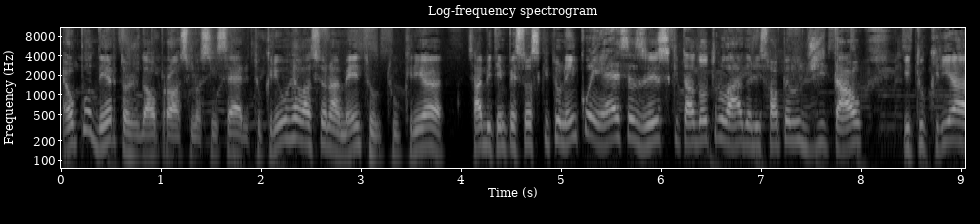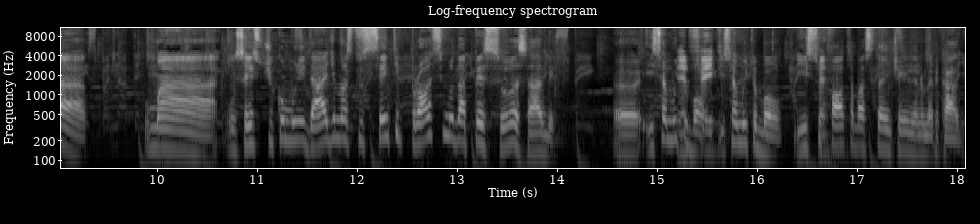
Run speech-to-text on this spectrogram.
é o poder tu ajudar o próximo, assim, sério. Tu cria um relacionamento, tu cria sabe? Tem pessoas que tu nem conhece, às vezes, que tá do outro lado ali, só pelo digital, e tu cria uma, um senso de comunidade, mas tu se sente próximo da pessoa, sabe? Uh, isso é muito Perfeito. bom, isso é muito bom. E isso Perfeito. falta bastante ainda no mercado.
